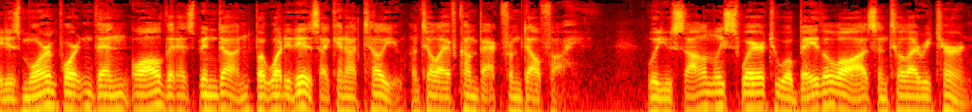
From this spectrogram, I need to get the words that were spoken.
It is more important than all that has been done, but what it is I cannot tell you until I have come back from Delphi. Will you solemnly swear to obey the laws until I return?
